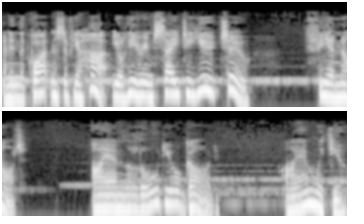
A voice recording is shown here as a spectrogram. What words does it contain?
And in the quietness of your heart, you'll hear him say to you too, fear not. I am the Lord your God. I am with you,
